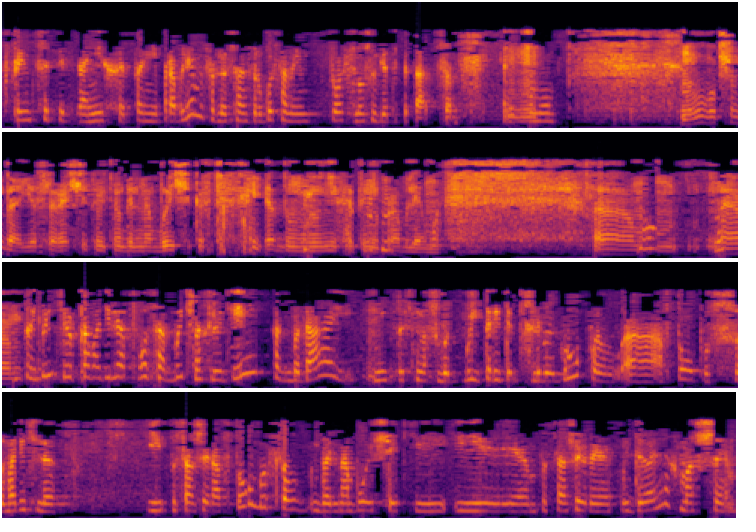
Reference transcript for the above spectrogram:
в принципе для них это не проблема, с одной стороны, с другой стороны, им тоже нужно где-то питаться. Поэтому... Ну, в общем, да, если рассчитывать на дальнобойщиков, то я думаю, у них это не проблема. Эм, ну, эм, проводили опрос обычных людей, как бы, да, и, то есть у нас были три целевые группы, а, автобус, водителя и пассажиры автобусов, дальнобойщики и пассажиры индивидуальных машин.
